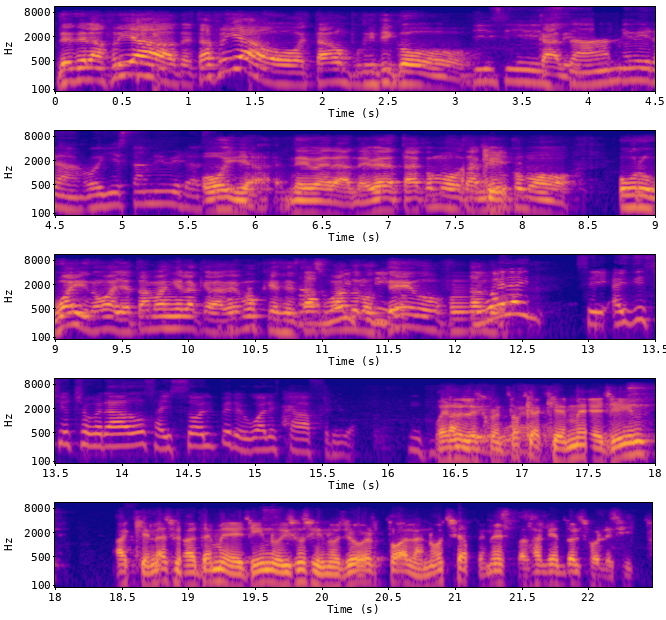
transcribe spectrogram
¿Desde la fría? ¿Está fría o está un poquitico Sí, sí, está nevera. Hoy está nevera. Hoy ya, nevera, nevera. Está como también como Uruguay, ¿no? Allá está más en la que la vemos que se está, sumando los dedos. Igual hay, sí, hay 18 grados, hay sol, pero igual está frío. Bueno, les cuento que aquí en Medellín, aquí en la ciudad de Medellín no hizo sino llover toda la noche, apenas está saliendo el solecito.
